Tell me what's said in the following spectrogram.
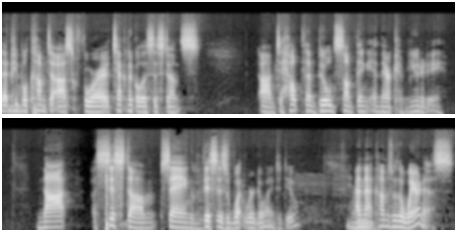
That yeah. people come to us for technical assistance um, to help them build something in their community, not a system saying this is what we're going to do. Right. And that comes with awareness.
